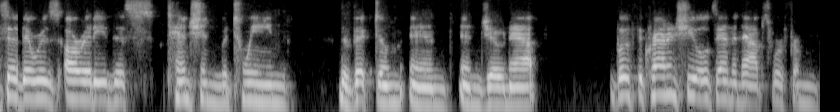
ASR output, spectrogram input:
So there was already this tension between the victim and and Joe Knapp. Both the Crowninshields and the Knapps were from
